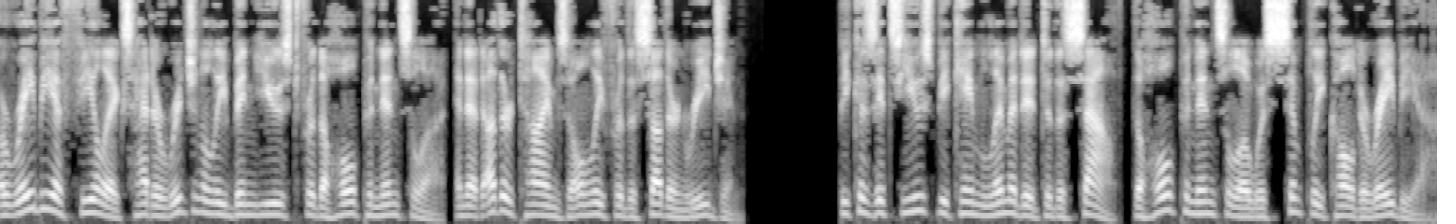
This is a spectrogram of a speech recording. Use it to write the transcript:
Arabia Felix had originally been used for the whole peninsula, and at other times only for the southern region. Because its use became limited to the south, the whole peninsula was simply called Arabia.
